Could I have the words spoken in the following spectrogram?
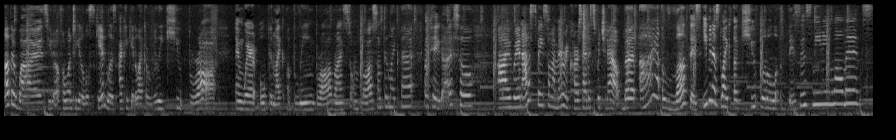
Otherwise, you know, if I wanted to get a little scandalous, I could get like a really cute bra and wear it open like a bling bra, rhinestone bra, something like that. Okay guys, so I ran out of space on my memory card so I had to switch it out. But I love this, even as like a cute little business meeting moments.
